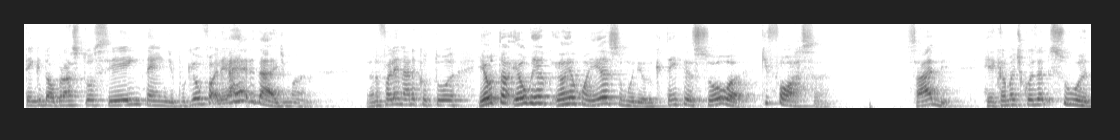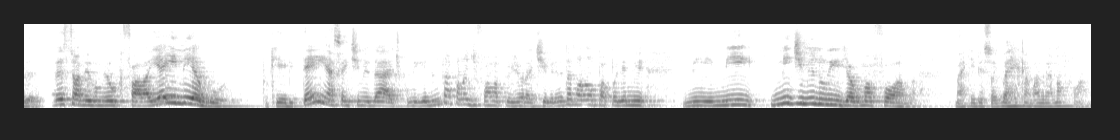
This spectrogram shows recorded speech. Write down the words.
tem que dar o braço torcer e entende. Porque eu falei a realidade, mano. Eu não falei nada que eu tô. Eu, eu, eu reconheço, Murilo, que tem pessoa que força. Sabe? Reclama de coisa absurda. Às vezes tem um amigo meu que fala, e aí, nego? Porque ele tem essa intimidade comigo, ele não tá falando de forma pejorativa, ele não tá falando pra poder me, me, me, me diminuir de alguma forma. Mas tem pessoa que vai reclamar da mesma forma.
